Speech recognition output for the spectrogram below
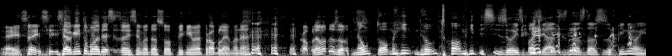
É isso aí. Se, se alguém tomou uma decisão em cima da sua opinião, é problema, né? problema dos outros. Não tomem, não tomem decisões baseadas nas nossas opiniões.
